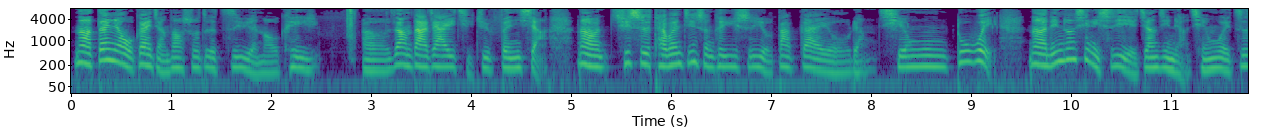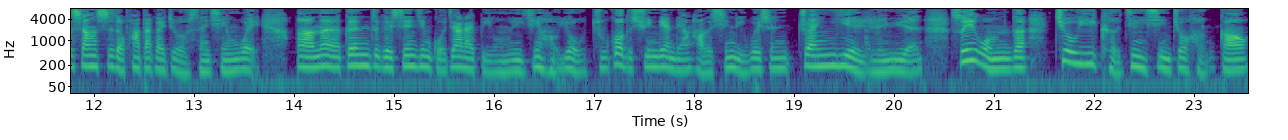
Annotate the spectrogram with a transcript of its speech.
那当然，我刚才讲到说这个资源哦，可以。呃，让大家一起去分享。那其实台湾精神科医师有大概有两千多位，那临床心理师也将近两千位，咨商师的话大概就有三千位。啊、那跟这个先进国家来比，我们已经好有足够的训练、良好的心理卫生专业人员，所以我们的就医可近性就很高。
